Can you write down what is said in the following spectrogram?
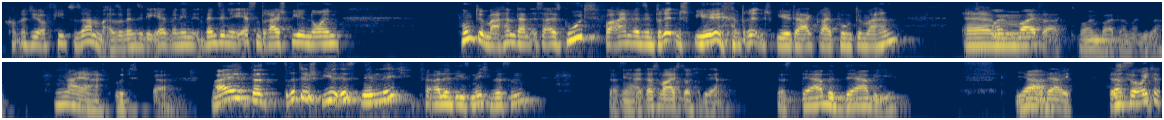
kommt natürlich auch viel zusammen. Also wenn sie, die, wenn, die, wenn sie in den ersten drei Spielen neun Punkte machen, dann ist alles gut. Vor allem, wenn sie im dritten Spiel, am dritten Spieltag drei Punkte machen. Träumen ähm, weiter, träumen weiter, mein Lieber. Naja, gut. Ja. Weil das dritte Spiel ist nämlich, für alle, die es nicht wissen, das ja, das weiß doch jeder. Das Derbe Derby. Ja. Derby. Das, das, ist für euch das,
